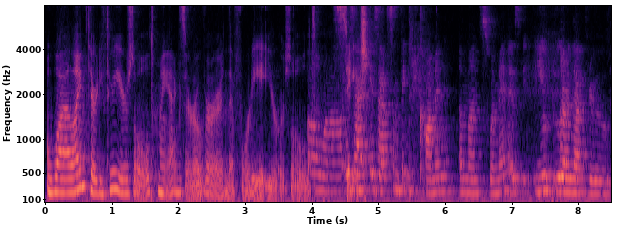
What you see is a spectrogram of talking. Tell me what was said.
while I'm 33 years old, my eggs are over in the 48 years old Oh wow! stage. Is that is that something common amongst women? Is you learned that through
